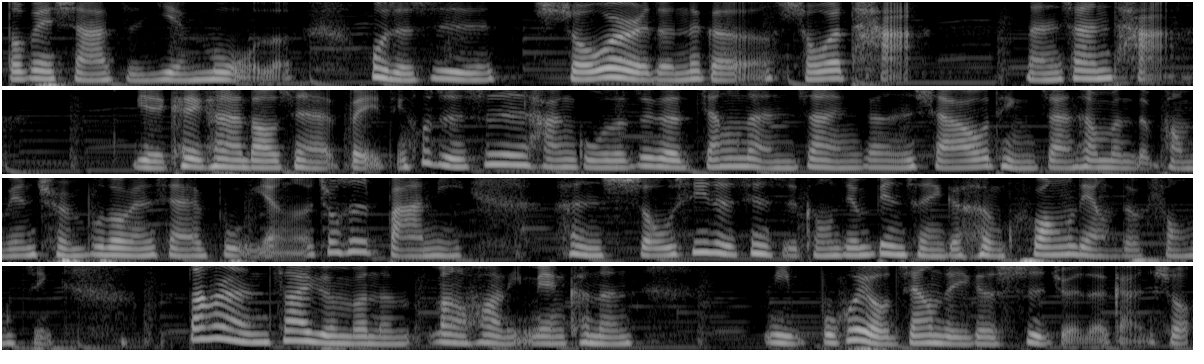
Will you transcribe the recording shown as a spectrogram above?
都被沙子淹没了，或者是首尔的那个首尔塔、南山塔。也可以看得到现在的背景，或者是韩国的这个江南站跟小妖亭站，他们的旁边全部都跟现在不一样了，就是把你很熟悉的现实空间变成一个很荒凉的风景。当然，在原本的漫画里面，可能你不会有这样的一个视觉的感受，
